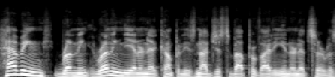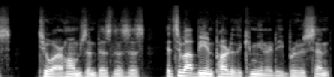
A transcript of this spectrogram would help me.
having running running the internet company is not just about providing internet service to our homes and businesses. It's about being part of the community, Bruce, and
